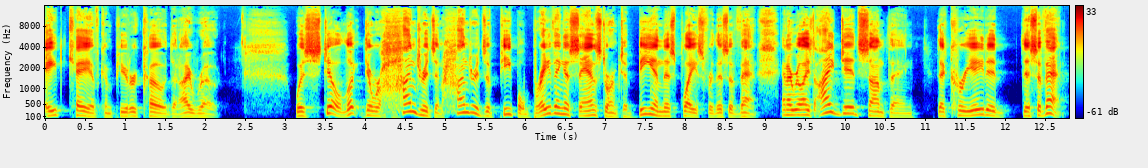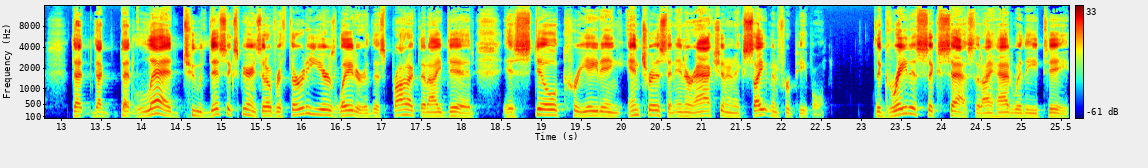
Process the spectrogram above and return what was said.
8K of computer code that I wrote, was still look there were hundreds and hundreds of people braving a sandstorm to be in this place for this event. And i realized i did something that created this event that that that led to this experience that over 30 years later this product that i did is still creating interest and interaction and excitement for people. The greatest success that i had with et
